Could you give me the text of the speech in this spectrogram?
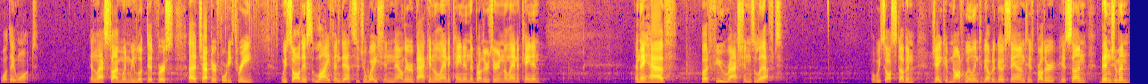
what they want? And last time when we looked at verse uh, chapter 43, we saw this life and death situation. Now they're back in the land of Canaan. The brothers are in the land of Canaan. And they have but few rations left. But we saw stubborn Jacob not willing to be able to go send his brother, his son Benjamin.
